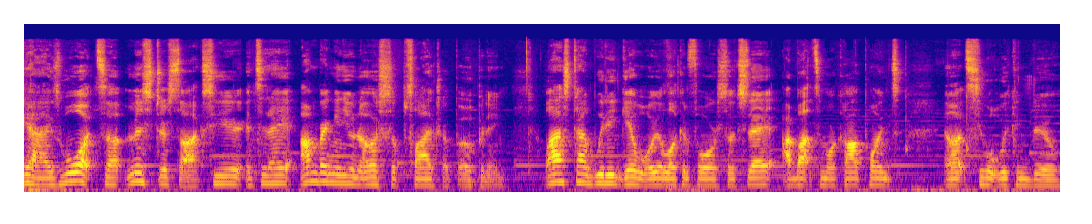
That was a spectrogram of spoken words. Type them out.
guys, what's up? Mr. Soxs here, and today I'm bringing you another supply drop opening. Last time we didn't get what we were looking for, so today I bought some more COD points, and let's see what we can do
